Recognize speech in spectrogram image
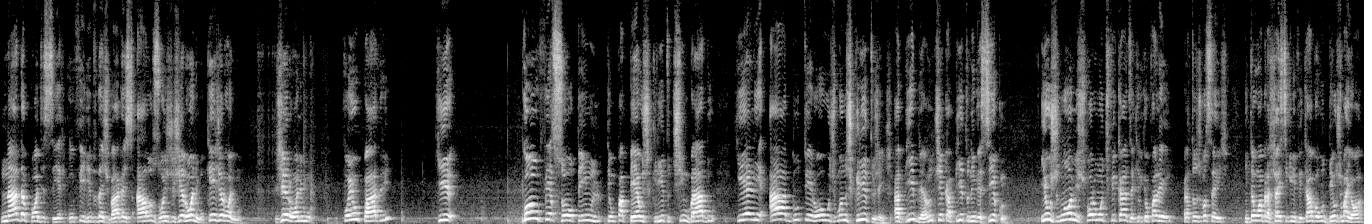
nada pode ser inferido das vagas alusões de Jerônimo. Quem é Jerônimo? Jerônimo foi o padre que confessou, tem um, tem um papel escrito, timbrado, que ele adulterou os manuscritos, gente. A Bíblia não tinha capítulo nem versículo. E os nomes foram modificados, aquilo que eu falei para todos vocês. Então o Abraxai significava o Deus maior.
